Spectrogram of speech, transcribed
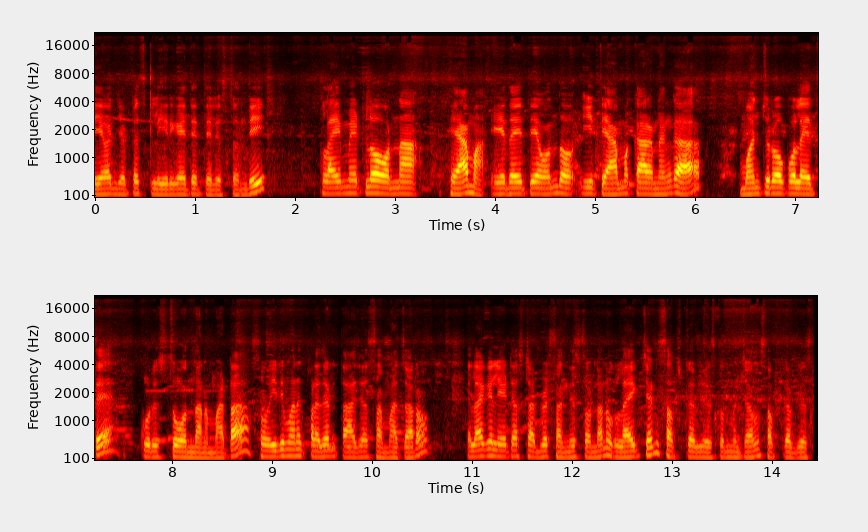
లేవని చెప్పేసి క్లియర్గా అయితే తెలుస్తుంది. క్లైమేట్లో ఉన్న తేమ ఏదైతే ఉందో ఈ తేమ కారణంగా మంచు రూపంలో అయితే కురుస్తూ ఉందన్నమాట. సో ఇది మనకు ప్రజెంట్ తాజా సమాచారం. ఇలాగే లేటెస్ట్ అప్డేట్స్ అందిస్తుంటాను ఒక లైక్ చేయండి సబ్స్క్రైబ్ చేసుకోండి మన ఛానల్ సబ్స్క్రైబ్ చేసుకోండి.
